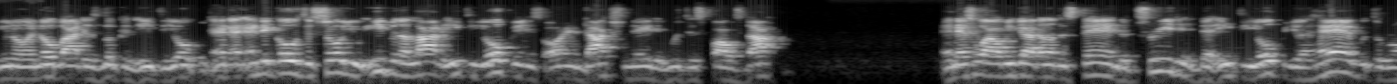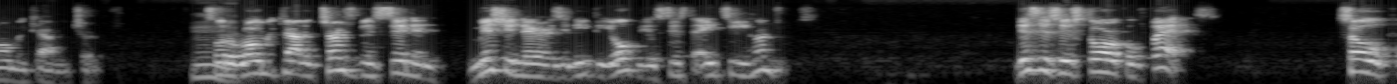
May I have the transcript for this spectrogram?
You know, and nobody's looking at Ethiopia. And, and it goes to show you, even a lot of Ethiopians are indoctrinated with this false doctrine. And that's why we got to understand the treaty that Ethiopia had with the Roman Catholic Church. Mm. So the Roman Catholic Church been sending missionaries in Ethiopia since the 1800s. This is historical facts. So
